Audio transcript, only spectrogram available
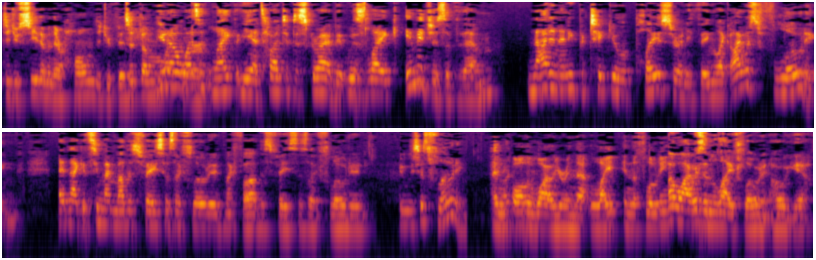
Did you see them in their home? Did you visit them? You know, it or- wasn't like yeah. It's hard to describe. It was like images of them, not in any particular place or anything. Like I was floating, and I could see my mother's face as I floated, my father's face as I floated. It was just floating. And all the while you're in that light in the floating. Oh, I was in the light floating. Oh yeah,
